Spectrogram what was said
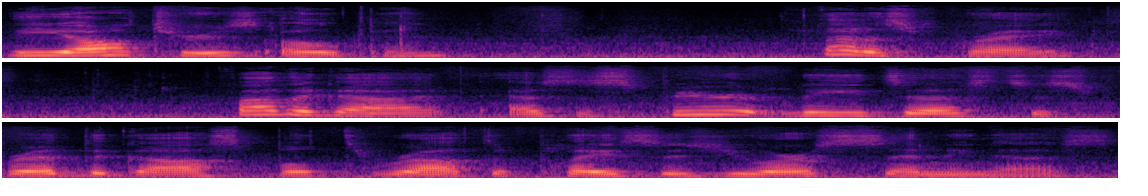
The altar is open. Let us pray. Father God, as the Spirit leads us to spread the gospel throughout the places you are sending us,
